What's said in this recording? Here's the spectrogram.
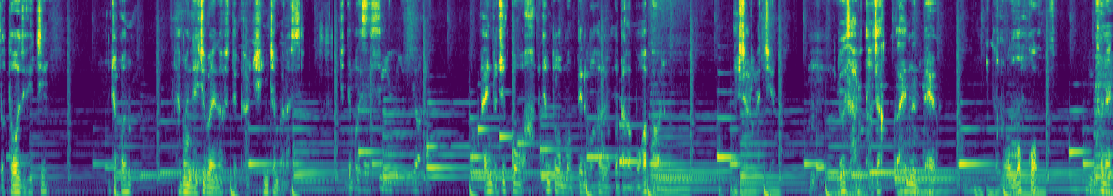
또 더워지겠지? 어쨌건 해본 내 집안에 나왔을 때 별 진짜 많았어. 진짜 멋있었어. 사진도 찍고 한참 동안 멍 때리고 거 보다가 목 아파가지고 다시 자러 갔지? 음, 여기서 하루 더 잘까 했는데 못 먹고? 인터넷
